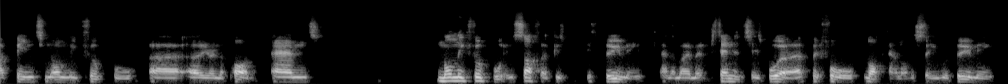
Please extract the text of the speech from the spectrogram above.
I've been to non-league football uh, earlier in the pod, and non-league football in Suffolk is, is booming at the moment. Attendances were before lockdown, obviously, were booming.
